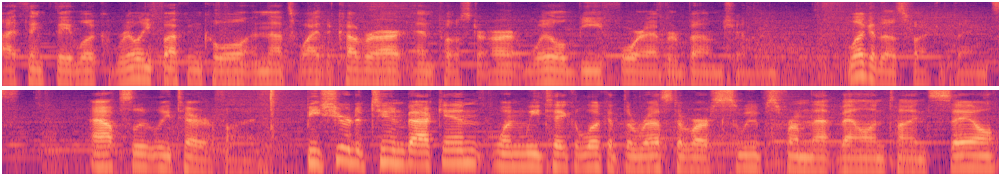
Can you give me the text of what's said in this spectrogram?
I think they look really fucking cool, and that's why the cover art and poster art will be forever bone chilling. Look at those fucking things. Absolutely terrifying. Be sure to tune back in when we take a look at the rest of our swoops from that Valentine's sale.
